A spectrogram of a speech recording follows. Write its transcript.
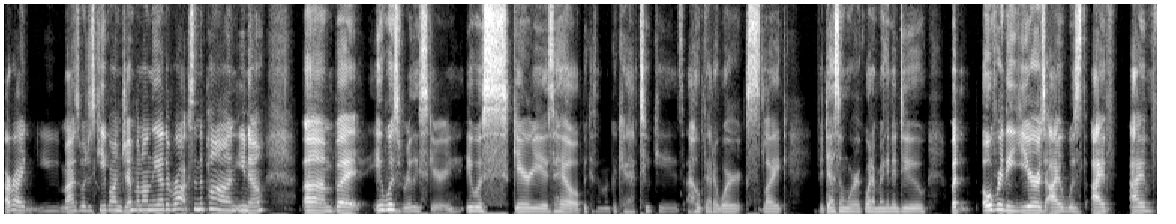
all right, you might as well just keep on jumping on the other rocks in the pond, you know? Um, but it was really scary. It was scary as hell because I'm like, okay, I have two kids. I hope that it works. Like, if it doesn't work, what am I gonna do? But over the years, I was I've I've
